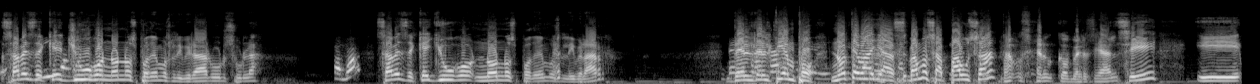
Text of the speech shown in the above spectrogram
¿Sabes de qué yugo no nos podemos librar, Úrsula? ¿Cómo? ¿Sabes de qué yugo no nos podemos librar? Del, del tiempo. No te vayas, vamos a pausa. Vamos a hacer un comercial. Sí. Y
